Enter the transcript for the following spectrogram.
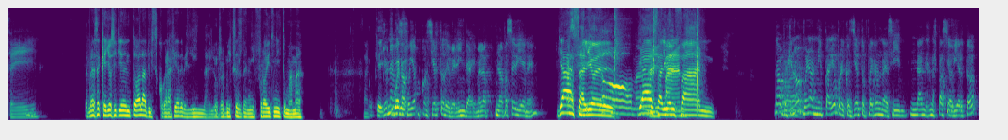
Sí. Se me hace que ellos sí tienen toda la discografía de Belinda y los remixes de Ni Freud ni tu mamá. Yo una y vez bueno, fui a un concierto de Belinda y me la, me la pasé bien, ¿eh? Ya ¿Ah, salió el, No, ya El salió el fan. No, porque no, bueno, ni pagué por el concierto, fueron así, un, un espacio abierto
